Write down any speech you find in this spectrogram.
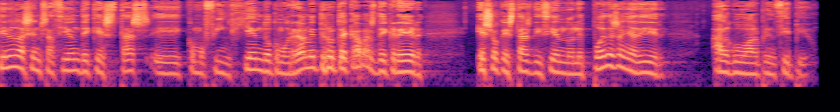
tienes la sensación de que estás eh, como fingiendo, como que realmente no te acabas de creer eso que estás diciendo, le puedes añadir algo al principio.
